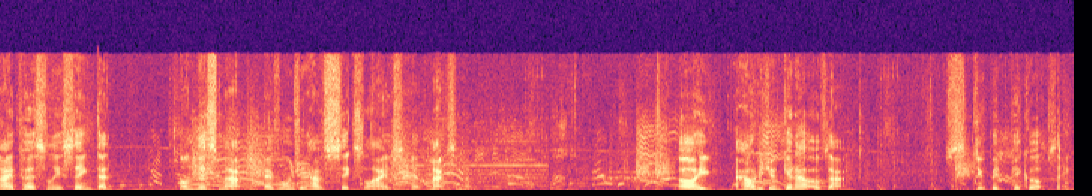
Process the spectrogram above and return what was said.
I personally think that on this map, everyone should have six lives at maximum. Oh, he... How did you get out of that stupid pickup thing?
